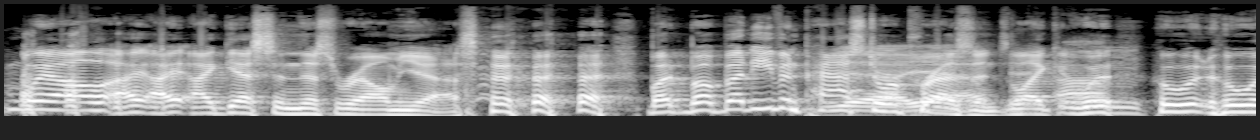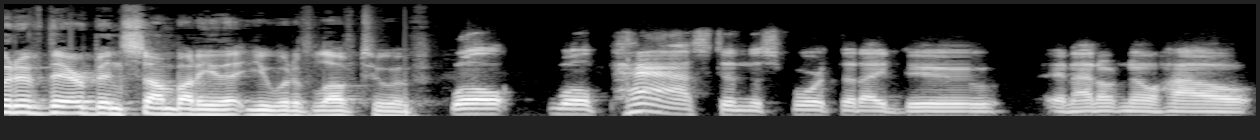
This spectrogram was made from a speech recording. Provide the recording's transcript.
well, I, I, I, guess in this realm, yes. but but but even past yeah, or present, yeah. like um, who would who would have there been somebody that you would have loved to have? Well, well, past in the sport that I do, and I don't know how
